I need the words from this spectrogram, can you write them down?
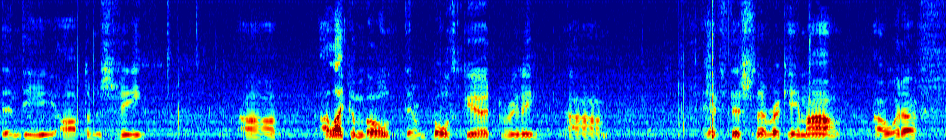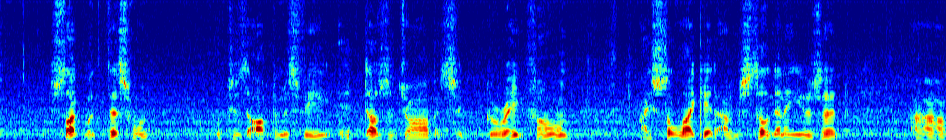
than the Optimus V. Uh, I like them both. They're both good, really. Um, if this never came out, I would have stuck with this one, which is the Optimus V. It does the job. It's a great phone. I still like it. I'm still to use it. Uh,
